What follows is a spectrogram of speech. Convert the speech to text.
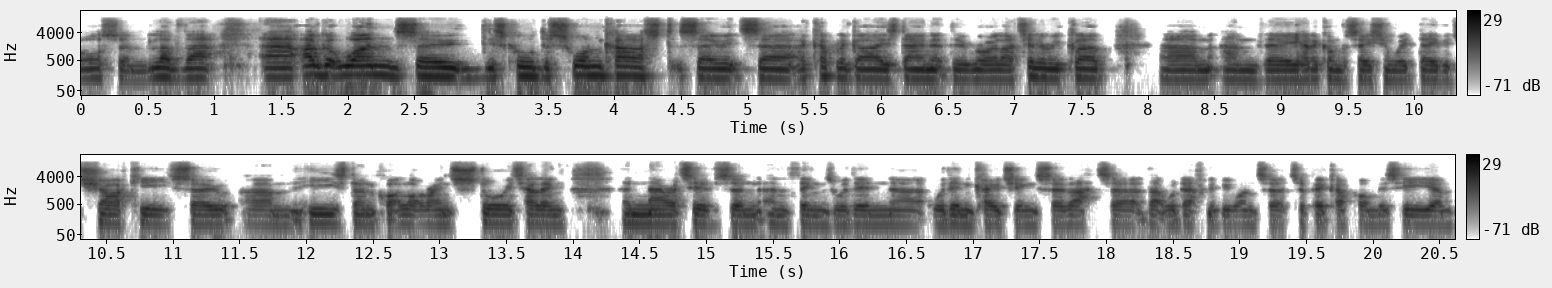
Awesome, love that. Uh, I've got one. So it's called the Swan Cast. So it's uh, a couple of guys down at the Royal Artillery Club um, and they had a conversation with David Sharkey. So um, he's done quite a lot around storytelling and narratives and, and things within uh, within coaching. So that uh, that will definitely be one to, to pick up on. Is he um,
